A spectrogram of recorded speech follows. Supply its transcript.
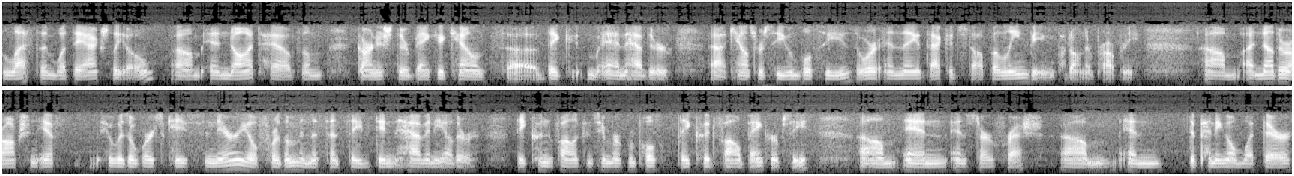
less than what they actually owe, um, and not have them garnish their bank accounts. Uh, they and have their uh, accounts receivable seized, or and they that could stop a lien being put on their property. Um, another option, if it was a worst case scenario for them, in the sense they didn't have any other, they couldn't file a consumer proposal, they could file bankruptcy um, and and start fresh. Um, and depending on what their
